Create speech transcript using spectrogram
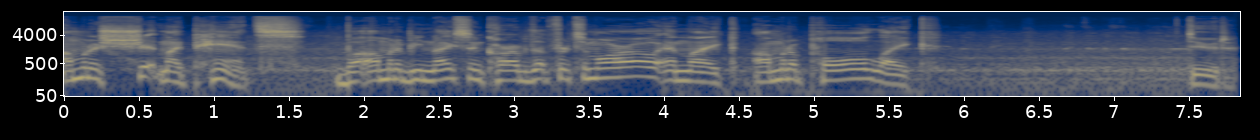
I'm gonna shit my pants, but I'm gonna be nice and carved up for tomorrow, and like I'm gonna pull like, dude.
